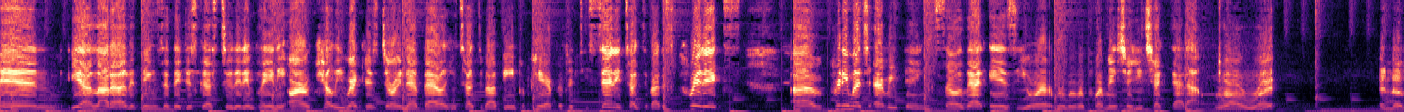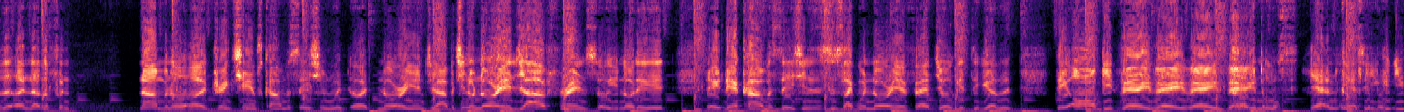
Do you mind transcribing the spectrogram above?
and yeah, a lot of other things that they discussed too. They didn't play any R. Kelly records during that battle. He talked about being prepared for 50 Cent. He talked about his critics, uh, pretty much everything. So that is your rumor report. Make sure you check that out. All right. Another another phenomenal uh, drink champs conversation with uh, N.O.R.E. and Ja. But you know, N.O.R.E. and Ja are friends, so you know they, they their conversations. It's just like when N.O.R.E. and Fat Joe get together. They all get very, very, very, very loose. Yeah, and yeah, so you can you,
